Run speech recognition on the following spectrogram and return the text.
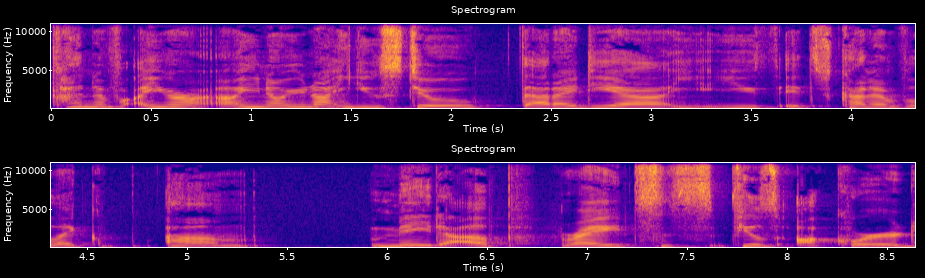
kind of you're you know you're not used to that idea. You, it's kind of like um, made up, right? it feels awkward.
